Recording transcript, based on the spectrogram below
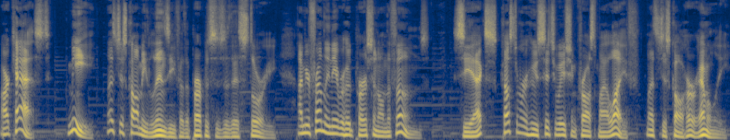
Our cast me. Let's just call me Lindsay for the purposes of this story. I'm your friendly neighborhood person on the phones. CX, customer whose situation crossed my life. Let's just call her Emily.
